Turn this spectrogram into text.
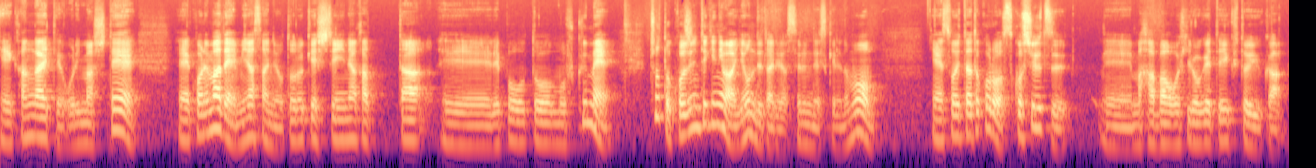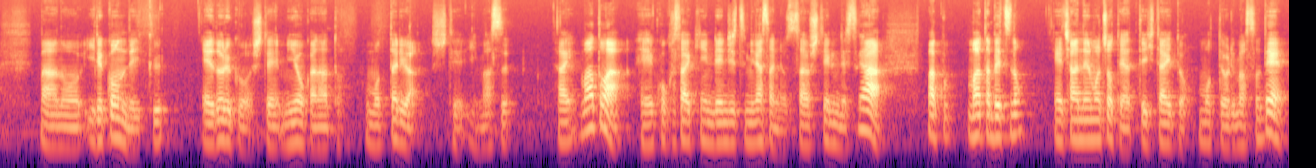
え、考えておりまして、これまで皆さんにお届けしていなかった、レポートも含めちょっと個人的には読んでたりはするんですけれども、そういったところを少しずつ、幅を広げていくというか、入れ込んでいく努力をしてみようかなと思ったりはしています。はいまあ、とは、ここ最近連日皆さんにお伝えをしているんですが、また別のチャンネルもちょっとやっていきたいと思っておりますので、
